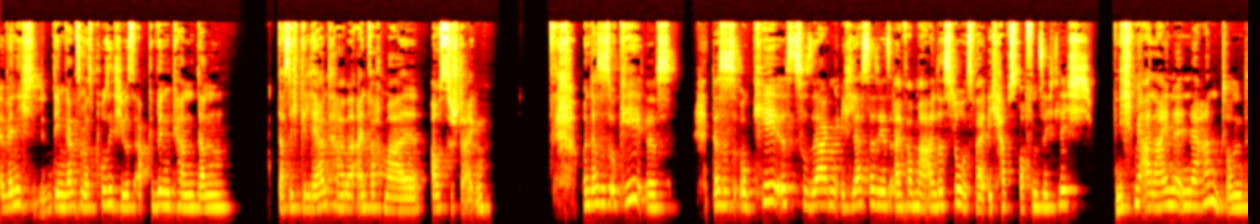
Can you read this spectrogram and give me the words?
wenn ich dem Ganzen was Positives abgewinnen kann, dann, dass ich gelernt habe, einfach mal auszusteigen. Und dass es okay ist dass es okay ist zu sagen, ich lasse das jetzt einfach mal alles los, weil ich habe es offensichtlich nicht mehr alleine in der Hand. Und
